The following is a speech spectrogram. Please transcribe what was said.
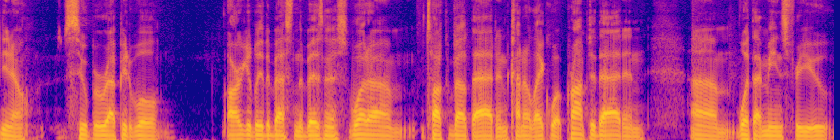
You know, super reputable, arguably the best in the business. What um talk about that and kind of like what prompted that and um what that means for you.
